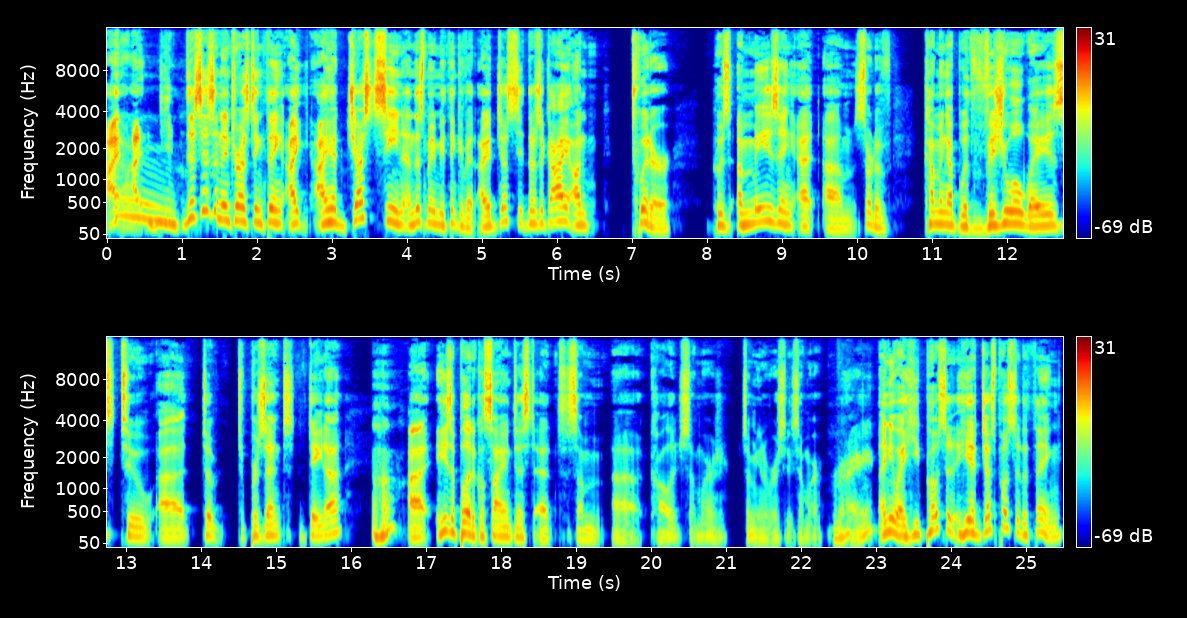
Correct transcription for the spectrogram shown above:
I, I this is an interesting thing. I I had just seen, and this made me think of it. I had just seen, there's a guy on Twitter who's amazing at um sort of coming up with visual ways to uh to to present data. Uh huh. Uh, he's a political scientist at some uh, college somewhere, some university somewhere. Right. Anyway, he posted. He had just posted a thing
